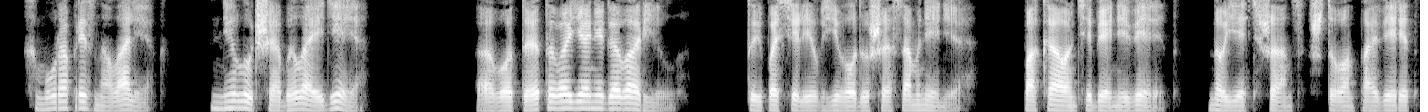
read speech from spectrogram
— хмуро признал Олег. «Не лучшая была идея». «А вот этого я не говорил. Ты поселил в его душе сомнения. Пока он тебе не верит, но есть шанс, что он поверит,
